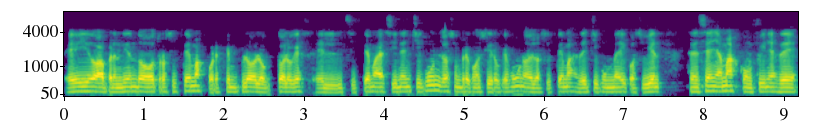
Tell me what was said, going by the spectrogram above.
he ido aprendiendo otros sistemas, por ejemplo, todo lo que es el sistema de Sinen Chikun, yo siempre considero que es uno de los sistemas de Chikun médico, si bien se enseña más con fines de,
